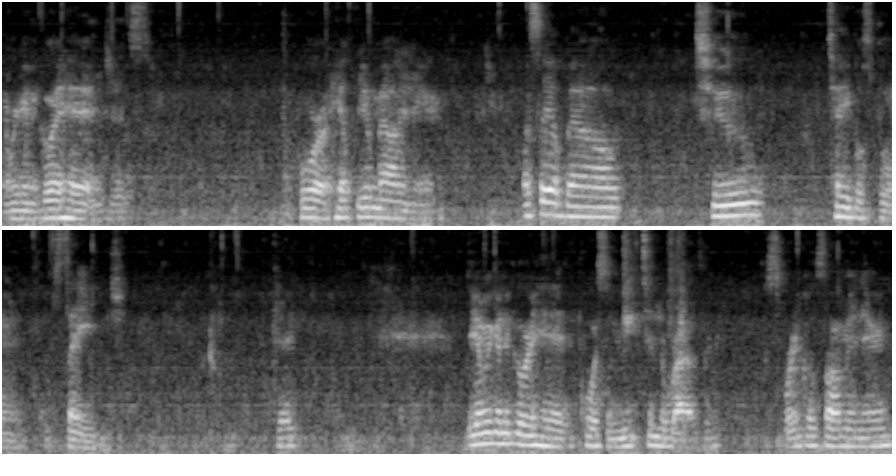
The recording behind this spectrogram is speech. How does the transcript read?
And we're gonna go ahead and just pour a healthy amount in there. Let's say about two tablespoons of sage. Okay. Then we're gonna go ahead and pour some meat tenderizer sprinkle some in there.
